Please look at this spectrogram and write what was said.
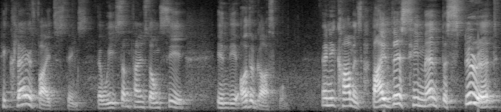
He clarifies things that we sometimes don't see in the other gospel. And he comments, by this he meant the Spirit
